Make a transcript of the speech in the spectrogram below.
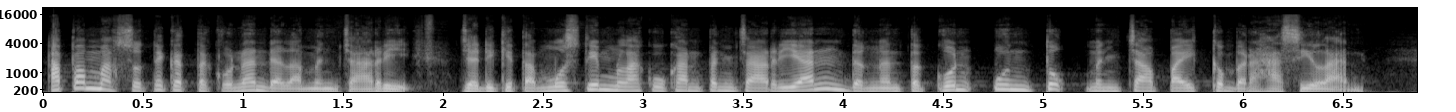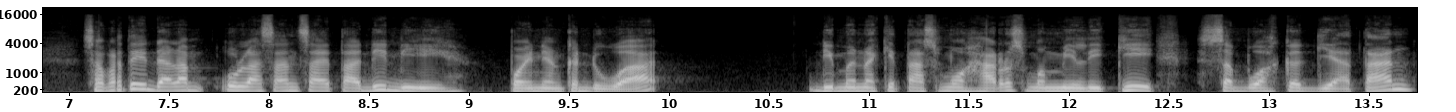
Apa maksudnya ketekunan dalam mencari? Jadi kita mesti melakukan pencarian dengan tekun untuk mencapai keberhasilan. Seperti dalam ulasan saya tadi di poin yang kedua, di mana kita semua harus memiliki sebuah kegiatan,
